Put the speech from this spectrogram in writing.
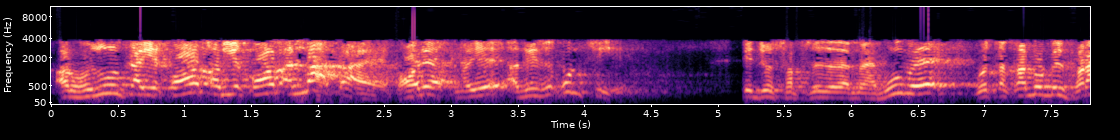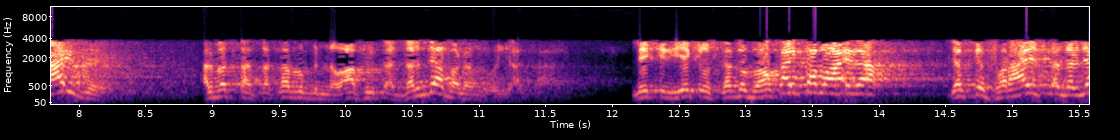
اور حضور کا یہ قول اور یہ قول اللہ کا ہے۔ اور یہ عزیز قدسی ہے۔ کہ جو سب سے زیادہ محبوب ہے، وہ تقرر بالفرائض ہے۔ البتہ تقرر بن نوافی کا درجہ بلند ہو جاتا ہے۔ لیکن یہ کہ اس کا تو موقع ہی کب آئے گا؟ جبکہ فرائض کا درجہ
